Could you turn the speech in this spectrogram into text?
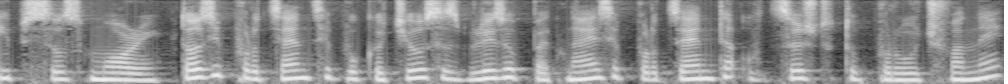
Ipsos Mori. Този процент се покачил с близо 15% от същото проучване,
